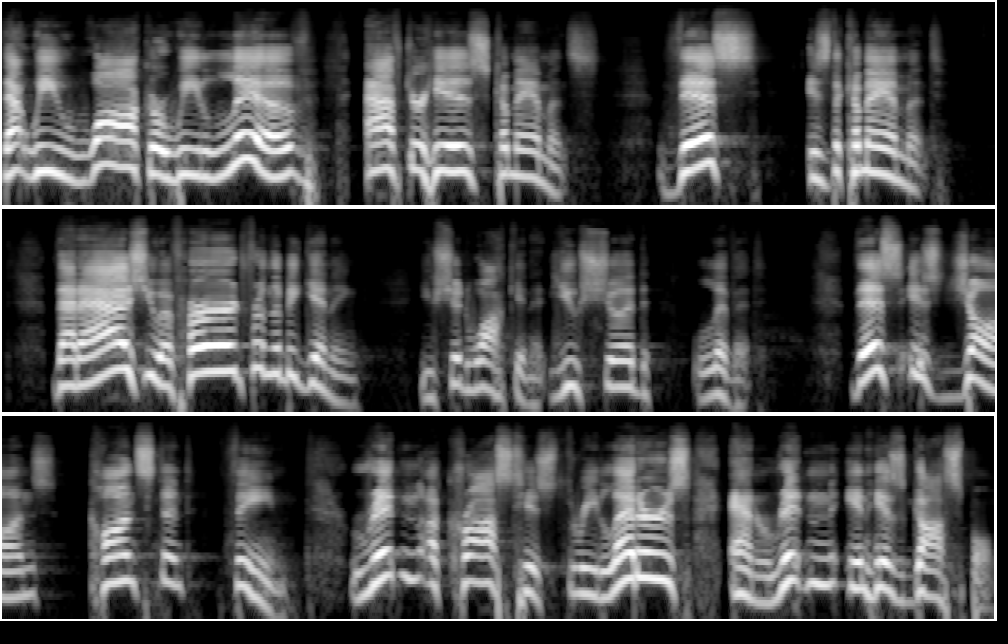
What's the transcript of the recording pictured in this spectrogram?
That we walk or we live after his commandments. This is the commandment that as you have heard from the beginning, you should walk in it. You should live it. This is John's constant theme, written across his three letters and written in his gospel.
